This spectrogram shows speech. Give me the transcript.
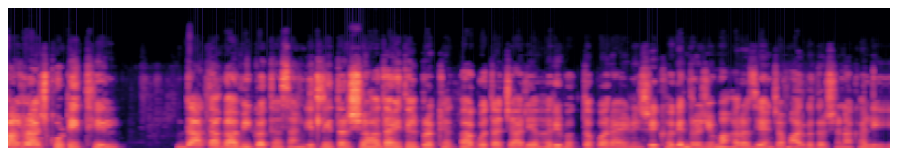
काल राजकोट येथील दाता गावी कथा सांगितली तर शहादा येथील प्रख्यात भागवताचार्य हरिभक्त परायण श्री खगेंद्रजी महाराज यांच्या मार्गदर्शनाखाली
